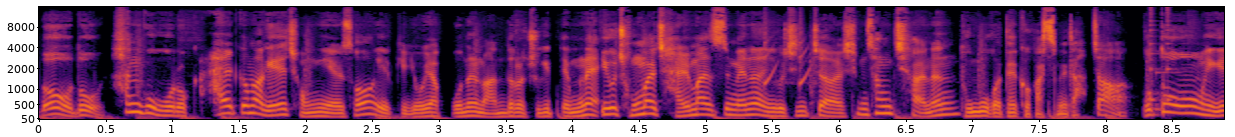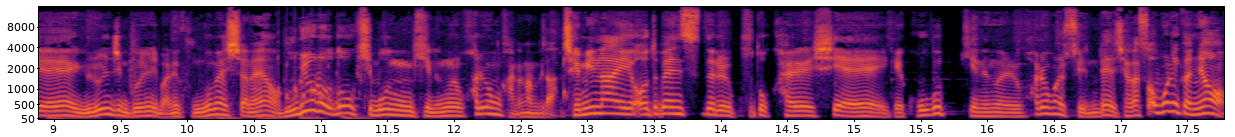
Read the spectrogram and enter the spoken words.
넣어도 한국어로 깔끔하게 정리해서 이렇게 요약본을 만들어 주기 때문에 이거 정말 잘만 쓰면은 이거 진짜 심상치 않은 도구가 될 것 같습니다. 자, 보통 이게 유료인지 무료인지 많이 궁금해하시잖아요. 무료로도 기본 기능을 활용 가능합니다. 제미나이 어드밴스드를 구독할 시에 이게 고급 기능을 활용할 수 있는데 제가 써보니까요.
